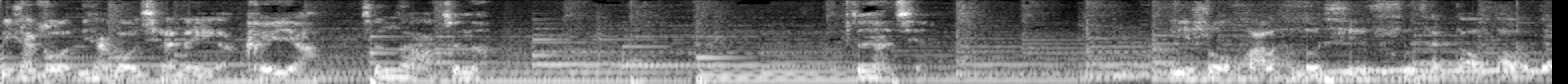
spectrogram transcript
你想跟我你想跟我签那个？可以啊，真的啊，真的，真想签。你是我花了很多心思才搞到的，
